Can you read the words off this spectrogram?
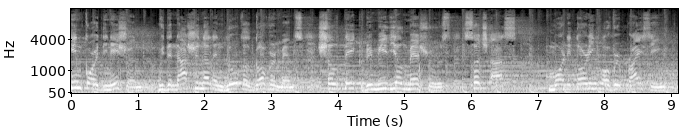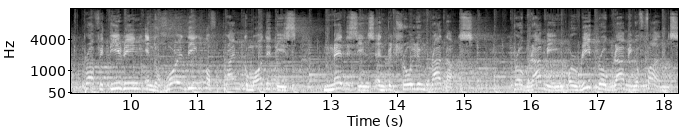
in coordination with the national and local governments, shall take remedial measures such as monitoring overpricing, profiteering, and hoarding of prime commodities, medicines, and petroleum products, programming or reprogramming of funds,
